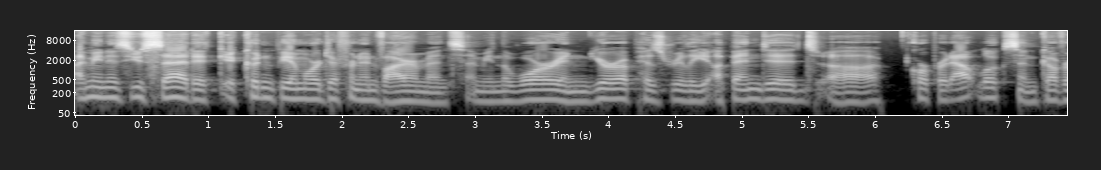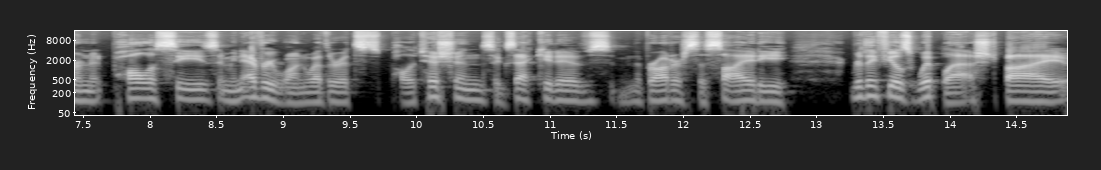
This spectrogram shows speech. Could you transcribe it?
I mean, as you said, it, it couldn't be a more different environment. I mean, the war in Europe has really upended uh, corporate outlooks and government policies. I mean, everyone, whether it's politicians, executives, the broader society, really feels whiplashed by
